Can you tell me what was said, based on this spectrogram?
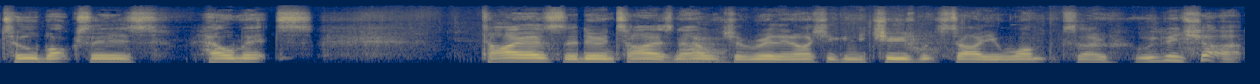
toolboxes, helmets, tyres. They're doing tyres now, which are really nice. You can choose which tyre you want. So we've been shot at.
